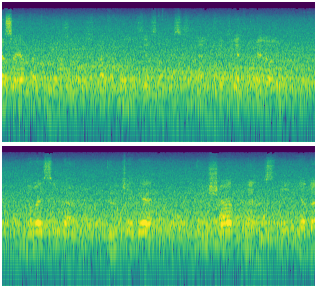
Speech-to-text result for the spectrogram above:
yasaya takılıyorsunuz. Takıldığınız yasada sizin elinizdeki yetkileri alıyor. Dolayısıyla ülkede inşaat mühendisliği ya da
